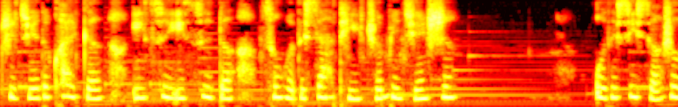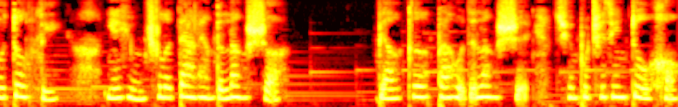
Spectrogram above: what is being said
只觉得快感一次一次的从我的下体传遍全身，我的细小肉洞里也涌出了大量的浪水。表哥把我的浪水全部吃进肚后，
